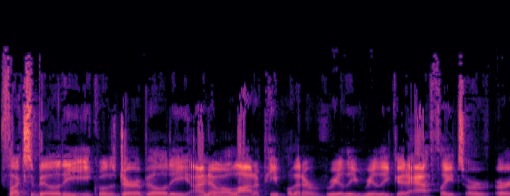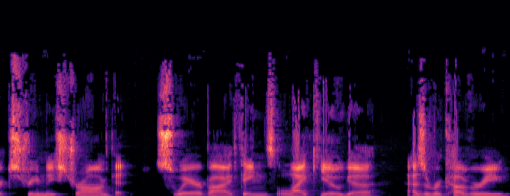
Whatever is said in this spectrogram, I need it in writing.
flexibility equals durability. I know a lot of people that are really, really good athletes or, or extremely strong that swear by things like yoga as a recovery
